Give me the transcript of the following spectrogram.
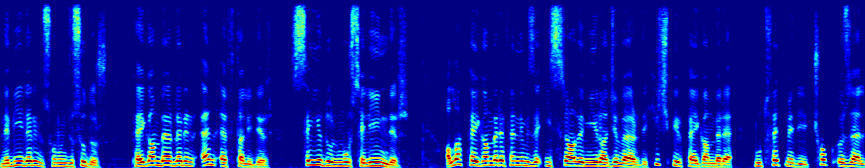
Nebilerin sonuncusudur. Peygamberlerin en eftalidir. Seyyidul Murselindir. Allah Peygamber Efendimiz'e İsra ve Miracı verdi. Hiçbir peygambere lütfetmediği çok özel,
